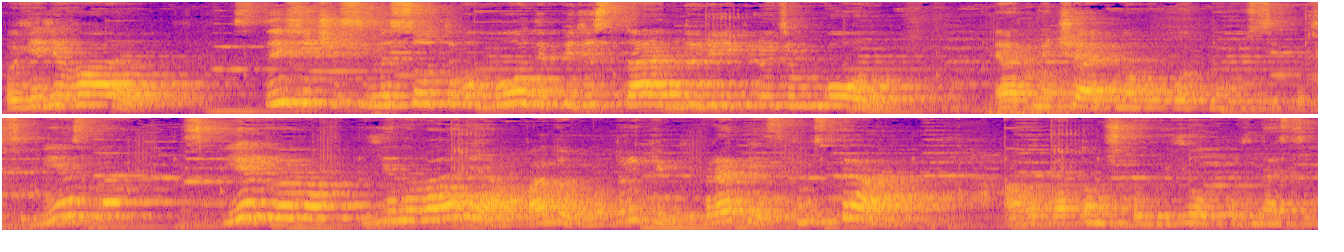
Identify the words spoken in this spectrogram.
Повелеваю с 1700 года перестать дурить людям голову и отмечать Новый год на Руси повсеместно с 1 января, подобно другим европейским странам. А вот о том, чтобы елку вносить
